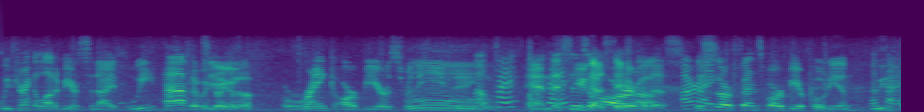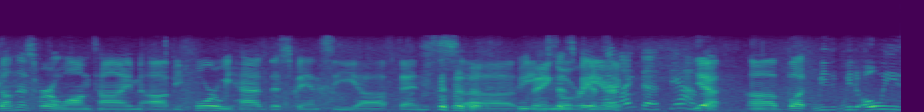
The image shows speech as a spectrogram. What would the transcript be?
We've drank a lot of beers tonight. We have Have we to drank enough? Rank our beers for the Mm. evening. Okay. And okay. this You is gotta our, stay here for uh, this. All This right. is our Fence Bar beer podium. We've done this for a long time uh, before we had this fancy uh, fence uh, thing over fancy. here. I like this. Yeah. Yeah, uh, but we, we'd always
